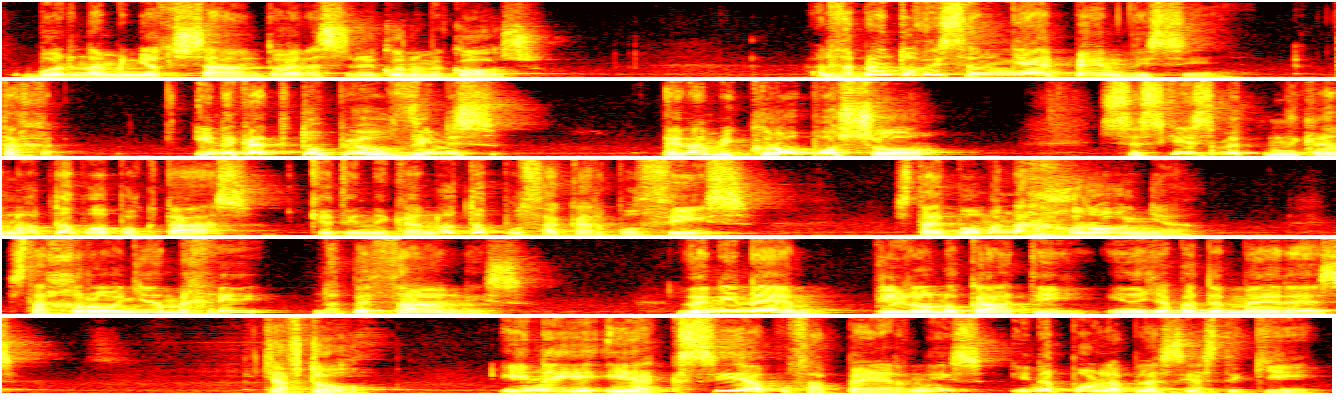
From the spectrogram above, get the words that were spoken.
μπορεί να μην νιώθεις άνετο. Το ένας είναι ο οικονομικός. Αλλά θα πρέπει να το δεις σαν μια επένδυση. Είναι κάτι το οποίο δίνεις ένα μικρό ποσό σε σχέση με την ικανότητα που αποκτάς και την ικανότητα που θα καρποθείς στα επόμενα χρόνια. Στα χρόνια μέχρι να πεθάνεις. Δεν είναι πληρώνω κάτι, είναι για πέντε μέρες και αυτό. Είναι η αξία που θα παίρνεις, είναι πολλαπλασιαστική.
